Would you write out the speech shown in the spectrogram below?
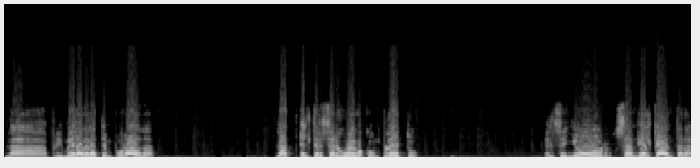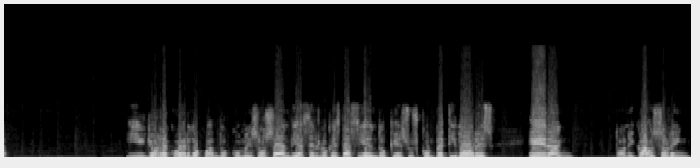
la primera de la temporada, la- el tercer juego completo, el señor Sandy Alcántara. Y yo recuerdo cuando comenzó Sandy a hacer lo que está haciendo, que sus competidores eran Tony Gonsolin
